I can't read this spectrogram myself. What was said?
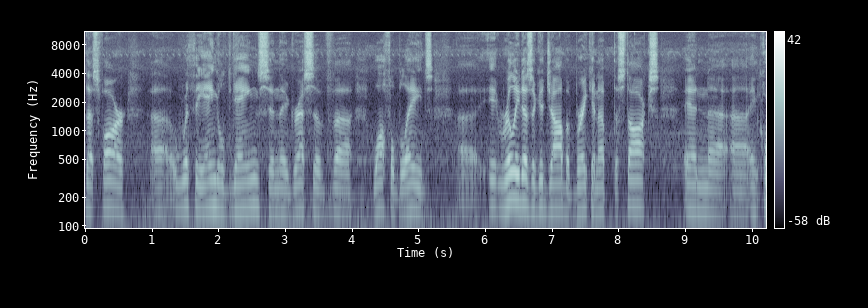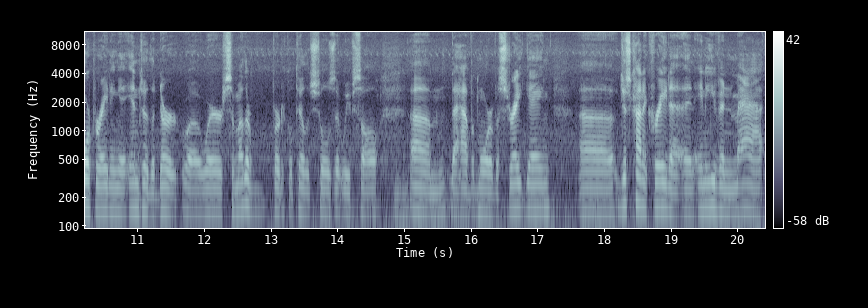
thus far uh, with the angled gangs and the aggressive uh, waffle blades, uh, it really does a good job of breaking up the stalks and uh, uh, incorporating it into the dirt. Uh, where some other vertical tillage tools that we've saw mm-hmm. um, that have more of a straight gang just kind of create a, an, an, even mat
